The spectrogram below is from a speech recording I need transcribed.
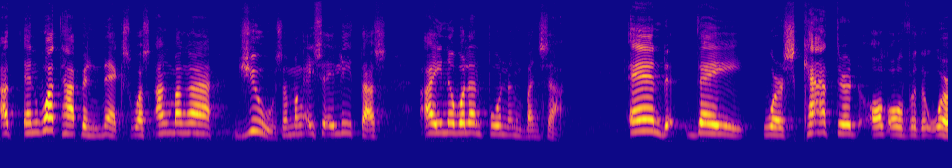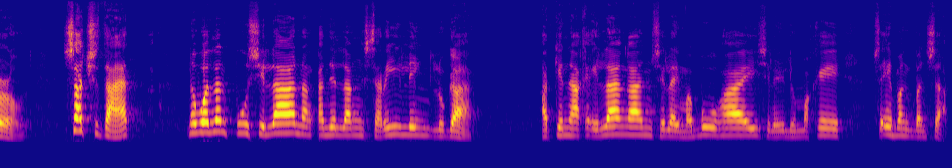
at, and what happened next was ang mga Jews, ang mga Israelitas ay nawalan po ng bansa. And they were scattered all over the world such that nawalan po sila ng kanilang sariling lugar. At kinakailangan sila'y mabuhay, sila'y lumaki sa ibang bansa.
